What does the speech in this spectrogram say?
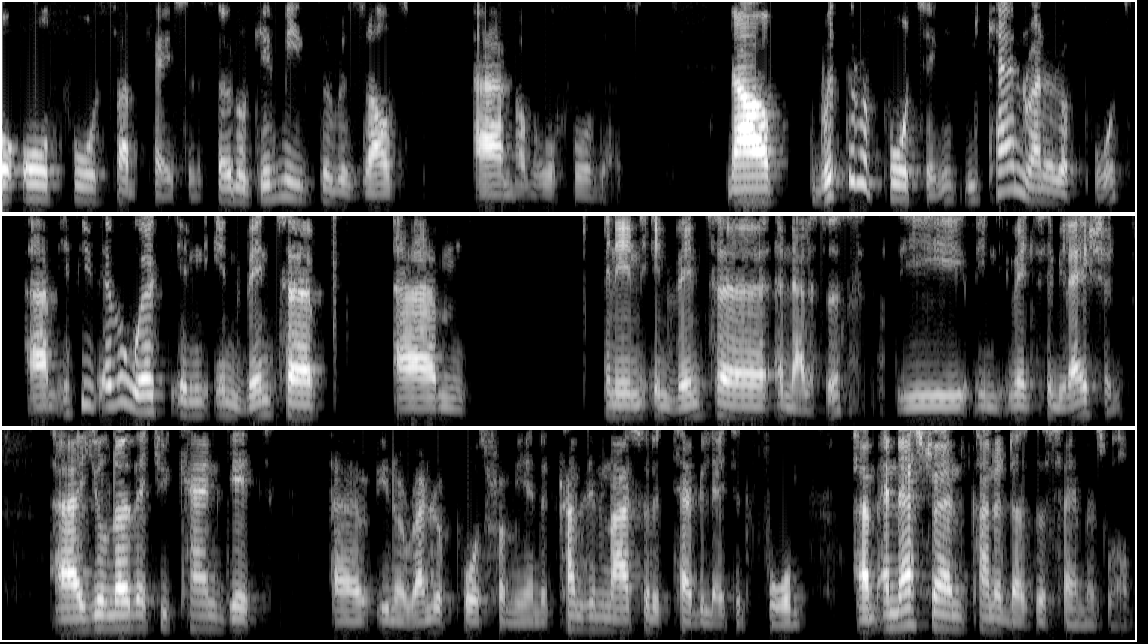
for all four subcases. So it'll give me the results um, of all four of those. Now, with the reporting, we can run a report. Um, if you've ever worked in Inventor, um, in Inventor analysis, the Inventor simulation, uh, you'll know that you can get, uh, you know, run reports from here, and it comes in a nice sort of tabulated form. Um, and Nastran kind of does the same as well.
